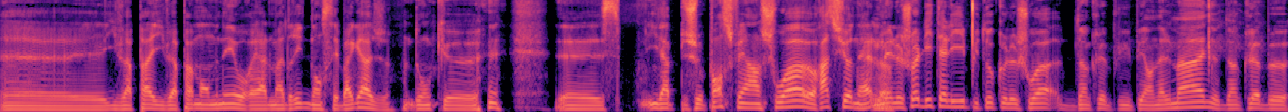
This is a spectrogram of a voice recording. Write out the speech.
euh, Il va pas, il va pas m'emmener au Real Madrid dans ses bagages. Donc, euh, euh, il a, je pense, fait un choix rationnel. Mais le choix de l'Italie plutôt que le choix d'un club plus huppé en Allemagne, d'un club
